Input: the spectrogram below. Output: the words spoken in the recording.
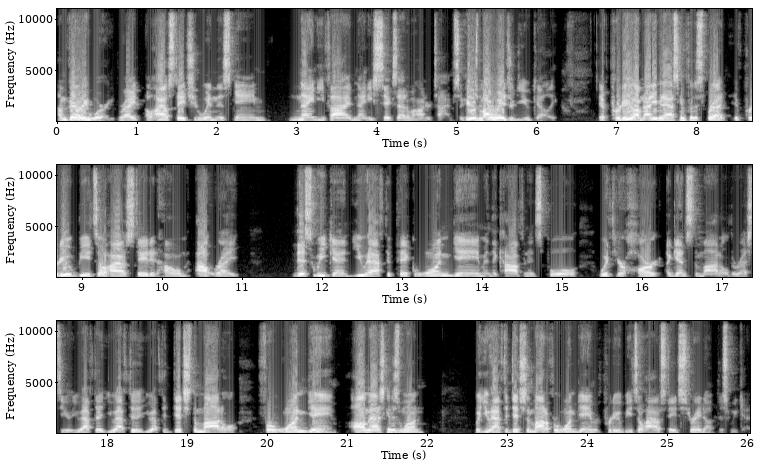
I'm very worried, right? Ohio State should win this game 95, 96 out of 100 times. So here's my wager to you, Kelly. If Purdue, I'm not even asking for the spread. If Purdue beats Ohio State at home outright this weekend, you have to pick one game in the confidence pool with your heart against the model the rest of the year. You have to you have to you have to ditch the model for one game. All I'm asking is one, but you have to ditch the model for one game if Purdue beats Ohio State straight up this weekend.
